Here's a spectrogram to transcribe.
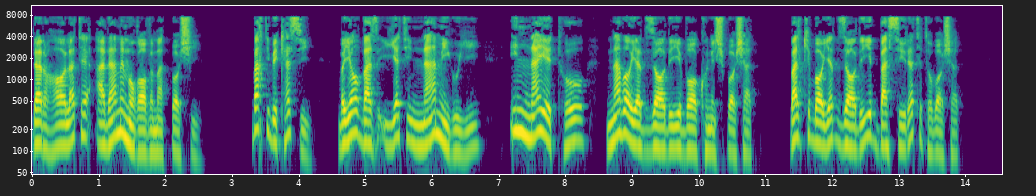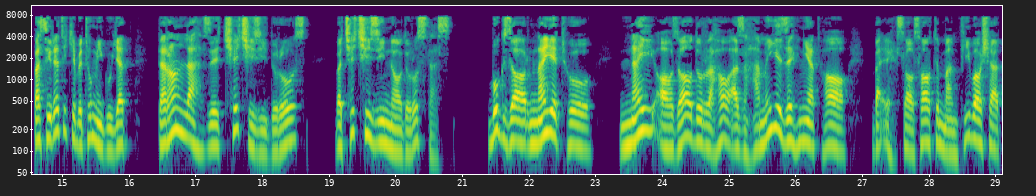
در حالت عدم مقاومت باشی. وقتی به کسی و یا وضعیتی نمی‌گویی این نه تو نباید زاده واکنش باشد بلکه باید زاده بصیرت تو باشد. بصیرتی که به تو می‌گوید در آن لحظه چه چیزی درست و چه چیزی نادرست است؟ بگذار نی تو نی آزاد و رها از همه ذهنیت ها و احساسات منفی باشد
